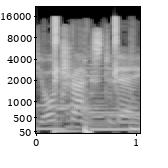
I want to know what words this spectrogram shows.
your tracks today.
